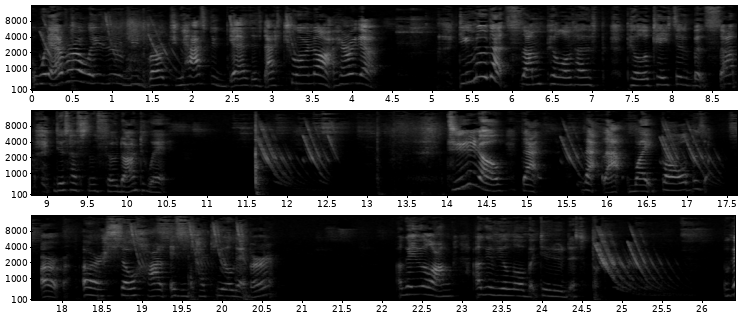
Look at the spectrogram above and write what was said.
whenever a laser beam bursts, you have to guess if that's true or not. Here we go. Do you know that some pillows have pillowcases, but some just have some sewed onto it? Do you know that that that light bulbs are are so hot if you touch your liver? I'll give you a long. I'll give you a little bit to do this. Okay,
